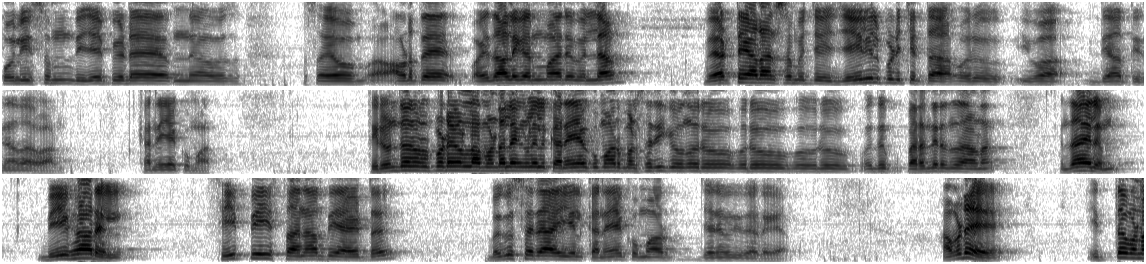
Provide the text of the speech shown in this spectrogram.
പോലീസും ബി ജെ പിയുടെ അവിടുത്തെ വൈതാളികന്മാരും എല്ലാം വേട്ടയാടാൻ ശ്രമിച്ച് ജയിലിൽ പിടിച്ചിട്ട ഒരു യുവ വിദ്യാർത്ഥി നേതാവാണ് കനയ്യകുമാർ. തിരുവനന്തപുരം ഉൾപ്പെടെയുള്ള മണ്ഡലങ്ങളിൽ കനയ്യകുമാർ മത്സരിക്കുമെന്നൊരു ഒരു ഒരു ഇത് പരന്നിരുന്നതാണ്. എന്തായാലും ബീഹാറിൽ സി പി ഐ സ്ഥാനാർത്ഥിയായിട്ട് ബഗുസരായിയിൽ കനയ്യകുമാർ ജനവിധി തേടുകയാണ്. അവിടെ ഇത്തവണ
